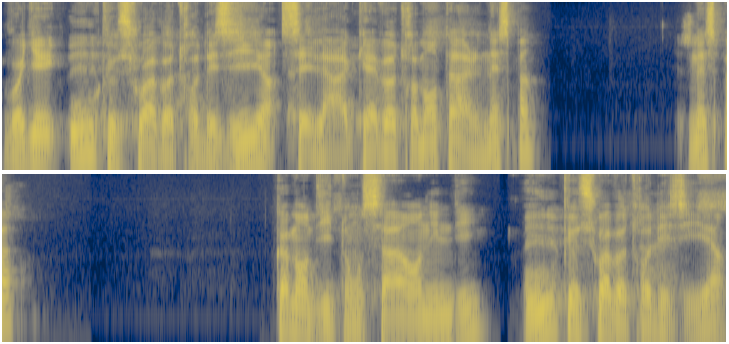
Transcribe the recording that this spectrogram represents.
Voyez, où que soit votre désir, c'est là qu'est votre mental, n'est-ce pas? N'est-ce pas? Comment dit-on ça en hindi? Où que soit votre désir,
